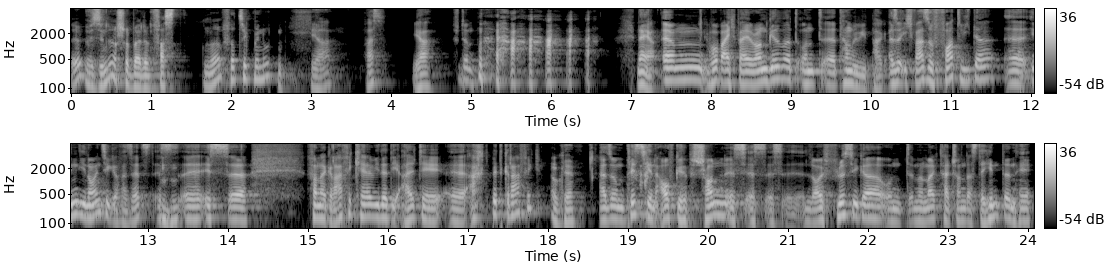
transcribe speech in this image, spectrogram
Ja, wir sind doch schon bei den fast ne, 40 Minuten. Ja, was? Ja, stimmt. Naja, ähm, wo war ich bei Ron Gilbert und äh, Tumbleweed Park? Also ich war sofort wieder äh, in die 90er versetzt. Es mhm. äh, ist äh, von der Grafik her wieder die alte äh, 8-Bit-Grafik. Okay. Also ein bisschen aufgehübscht schon, es, es, es läuft flüssiger und man merkt halt schon, dass dahinter eine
